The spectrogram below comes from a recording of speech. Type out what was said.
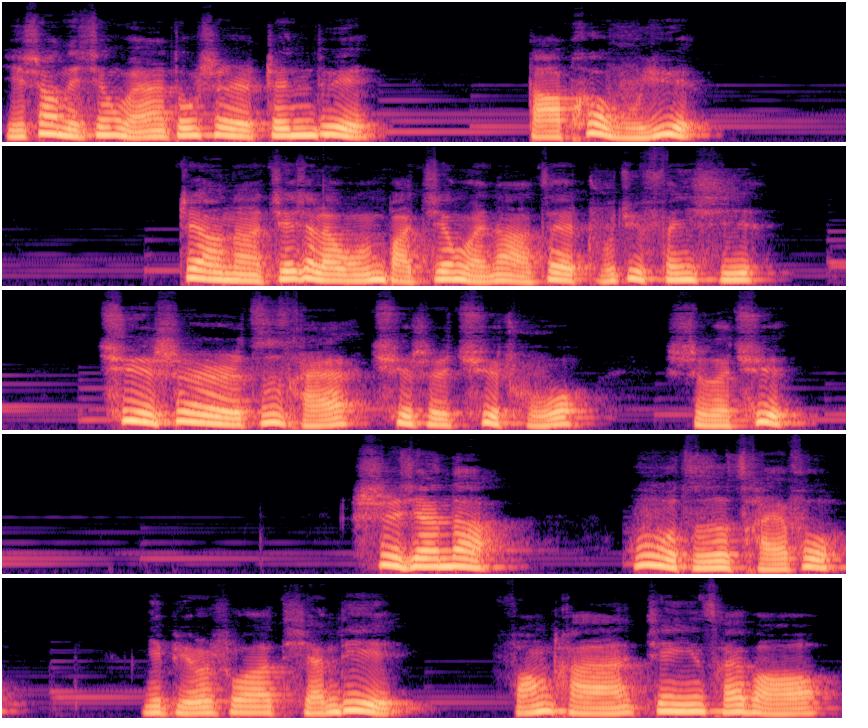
以上的经文都是针对打破五欲。这样呢，接下来我们把经文呢再逐句分析。去是资财，去是去除、舍去世间的物资财富。你比如说田地、房产、金银财宝、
